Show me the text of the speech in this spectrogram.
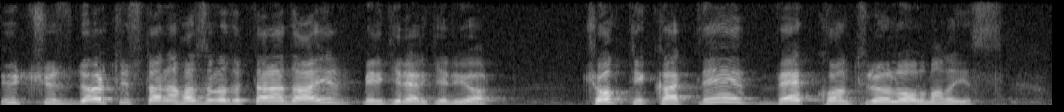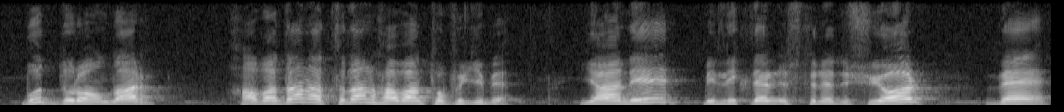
300-400 tane hazırladıklarına dair bilgiler geliyor. Çok dikkatli ve kontrol olmalıyız. Bu dronlar havadan atılan havan topu gibi. Yani birliklerin üstüne düşüyor ve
